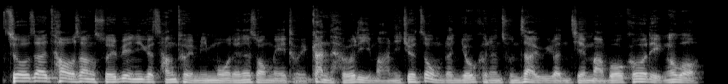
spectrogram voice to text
最后再套上随便一个长腿名模的那双美腿，干合理吗？你觉得这种人有可能存在于人间吗？不可能，好不？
